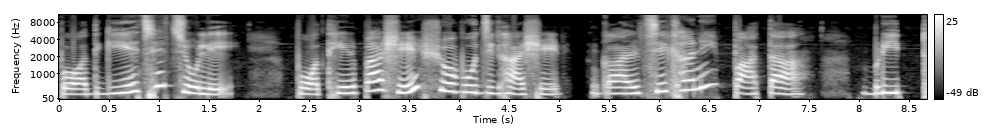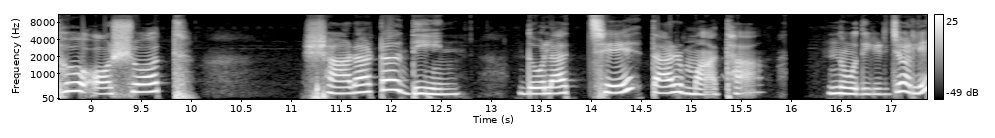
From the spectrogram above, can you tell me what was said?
পথ গিয়েছে চলে। পথের পাশে সবুজ ঘাসের গালচেখানি পাতা। বৃদ্ধ অসৎ। সারাটা দিন দোলাচ্ছে তার মাথা। নদীর জলে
